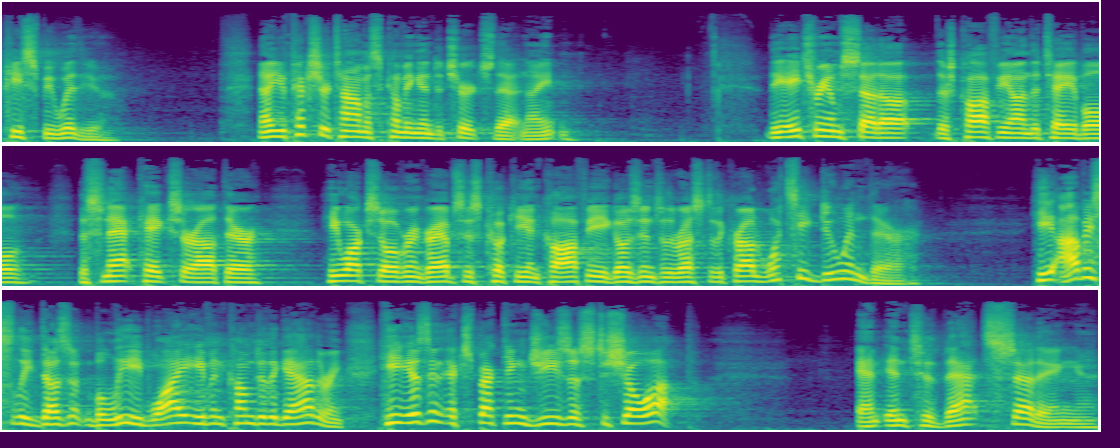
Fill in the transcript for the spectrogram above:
Peace be with you. Now, you picture Thomas coming into church that night. The atrium's set up, there's coffee on the table, the snack cakes are out there. He walks over and grabs his cookie and coffee. He goes into the rest of the crowd. What's he doing there? He obviously doesn't believe. Why even come to the gathering? He isn't expecting Jesus to show up. And into that setting,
